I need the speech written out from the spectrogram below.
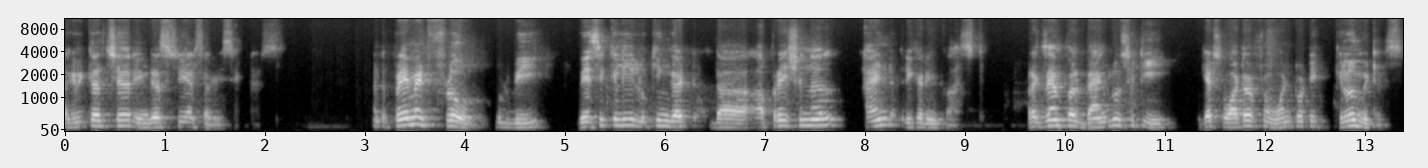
agriculture, industry, and service sectors. And the payment flow would be basically looking at the operational and recurring cost. For example, Bangalore city gets water from 120 kilometers,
